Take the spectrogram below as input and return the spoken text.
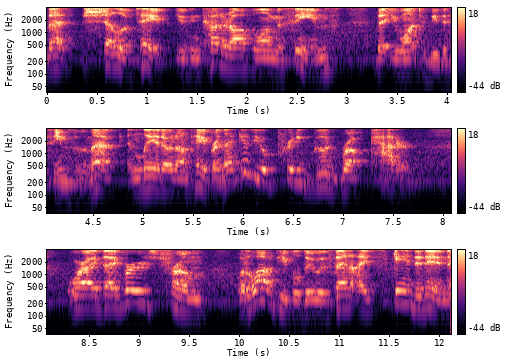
that shell of tape, you can cut it off along the seams that you want to be the seams of the mask and lay it out on paper. And that gives you a pretty good rough pattern. Where I diverged from what a lot of people do is then I scanned it in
